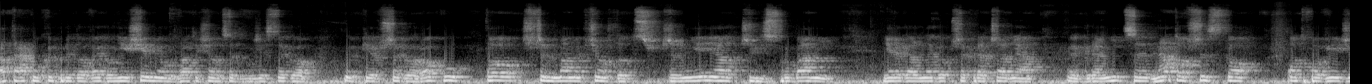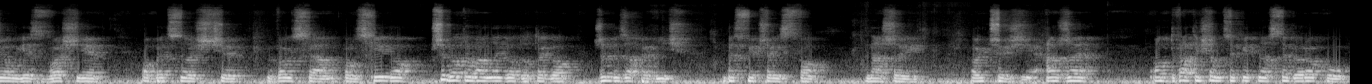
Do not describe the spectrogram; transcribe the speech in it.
ataku hybrydowego jesienią 2021 roku, to z czym mamy wciąż do czynienia, czyli z próbami nielegalnego przekraczania y, granicy. Na to wszystko odpowiedzią jest właśnie obecność Wojska Polskiego przygotowanego do tego, żeby zapewnić bezpieczeństwo naszej ojczyźnie. A że od 2015 roku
